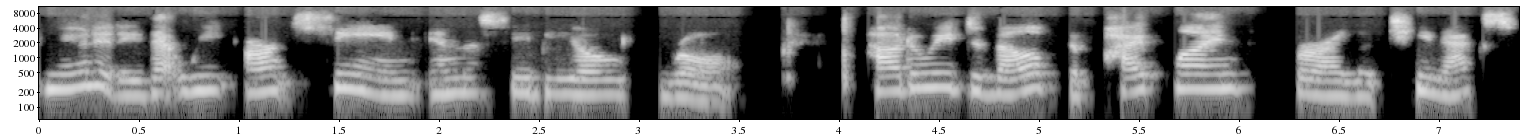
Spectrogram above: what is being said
community that we aren't seeing in the CBO role? How do we develop the pipeline for our Latinx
